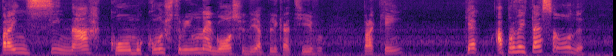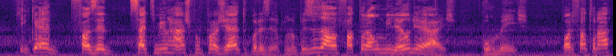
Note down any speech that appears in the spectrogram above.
para ensinar como construir um negócio de aplicativo para quem quer aproveitar essa onda. Quem quer fazer 7 mil reais por projeto, por exemplo, não precisa faturar um milhão de reais por mês. Pode faturar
